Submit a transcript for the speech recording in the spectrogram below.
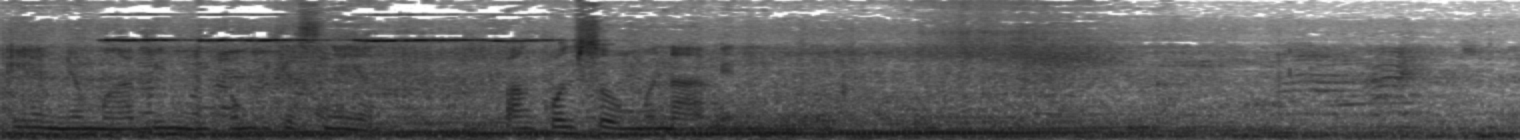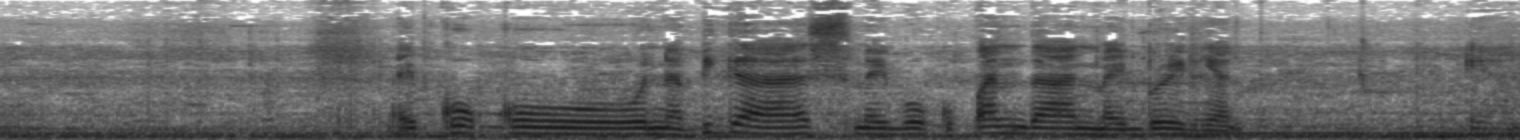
Ayan yung mga binili kong bigas ngayon. Pang konsumo namin. May kuko na bigas, may buko pandan, may brilliant. Ayan.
